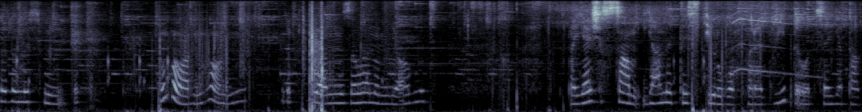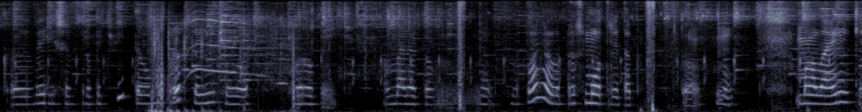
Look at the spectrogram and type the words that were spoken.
Ви не смійте. Ну гарно, гарно. Як я на зеленому яблуці. А я ще сам я не тестував перед відео. Це я так е, вирішив зробити відео, бо просто нічого робити. А в мене то, ну, ви поняли, просмотри так то, ну, маленькі.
